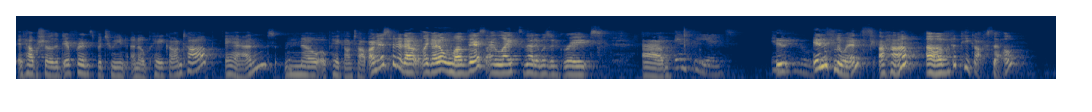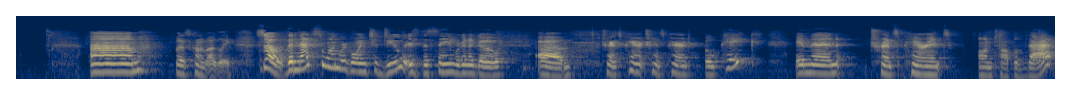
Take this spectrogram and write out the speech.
It helps show the difference between an opaque on top and no opaque on top. I'm going to spit it out. Like, I don't love this. I liked that it was a great um, Influence. in- Influence. influence uh-huh, of the peacock cell. Um, but it's kind of ugly. So the next one we're going to do is the same. We're going to go um, transparent, transparent, opaque, and then transparent on top of that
